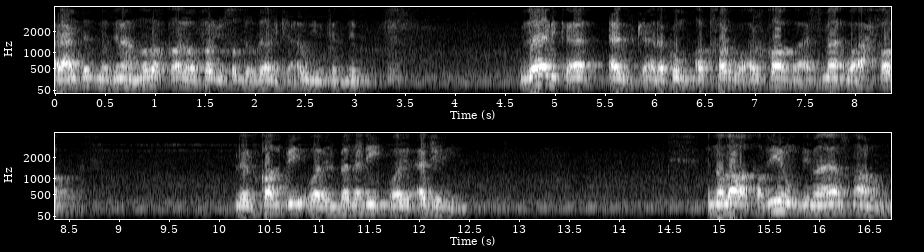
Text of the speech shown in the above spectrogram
العين تدمى زناها النظر؟ قال والفرج يصدق ذلك أو يكذبه ذلك أذكى لكم أطهر وأرقى وأسماء وأحفظ للقلب وللبدن وللأجل إن اللہ خبیر بما يصنعون.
